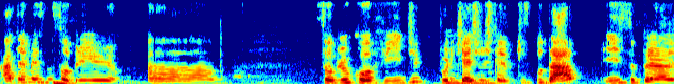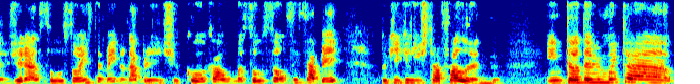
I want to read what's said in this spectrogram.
até mesmo sobre a, sobre o Covid, porque uhum. a gente teve que estudar isso para gerar soluções também. Não dá para a gente colocar uma solução sem saber do que, que a gente está falando. Então teve muita,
